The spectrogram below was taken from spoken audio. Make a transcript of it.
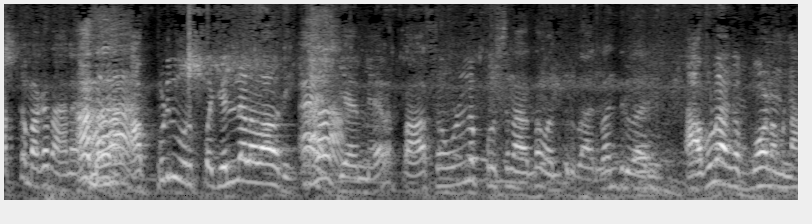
அத்தை மக தானே அப்படின்னு ஒரு எல்லளவாவது என் மேல பாசம் உள்ள புருஷனா தான் வந்துருவாரு. வந்துருவாரு. அவளும் அங்க போனோம்னா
